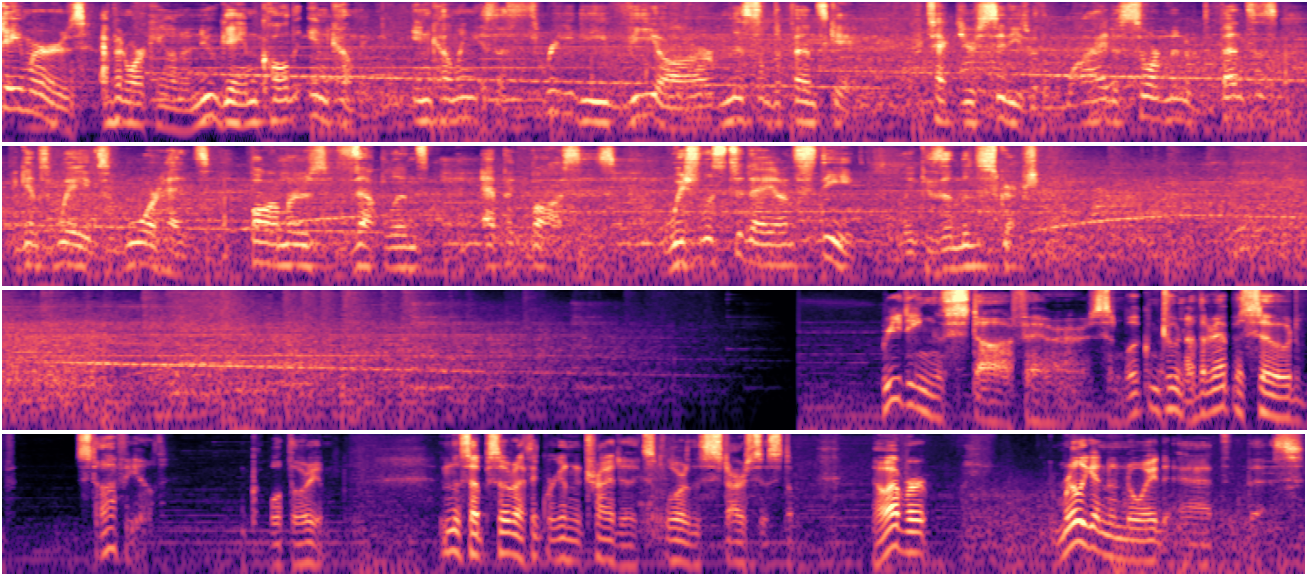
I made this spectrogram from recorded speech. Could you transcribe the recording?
Gamers! I've been working on a new game called Incoming. Incoming is a 3D VR missile defense game. Protect your cities with a wide assortment of defenses against waves of warheads, bombers, zeppelins, and epic bosses. Wishlist today on Steam. Link is in the description. Greetings, Starfarers, and welcome to another episode of Starfield, Thorium. In this episode, I think we're going to try to explore the star system. However, I'm really getting annoyed at this.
